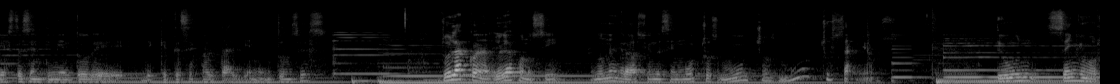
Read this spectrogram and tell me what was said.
este sentimiento de, que te hace falta alguien. Entonces, yo la, yo la conocí en una grabación de hace muchos, muchos, muchos años de un señor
